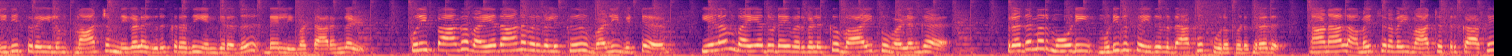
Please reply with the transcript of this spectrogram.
நிதித்துறையிலும் மாற்றம் நிகழ இருக்கிறது என்கிறது டெல்லி வட்டாரங்கள். குறிப்பாக வயதானவர்களுக்கு வழிவிட்டு இளம் வயதுடையவர்களுக்கு வாய்ப்பு வழங்க பிரதமர் மோடி முடிவு செய்துள்ளதாக கூறப்படுகிறது. ஆனால் அமைச்சரவை மாற்றத்திற்காக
